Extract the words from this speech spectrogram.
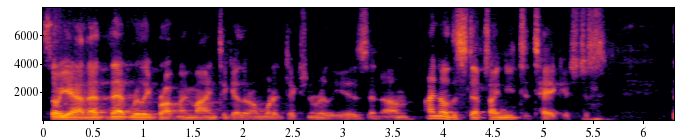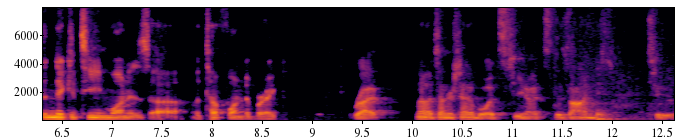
so yeah, that, that really brought my mind together on what addiction really is. And um, I know the steps I need to take. It's just the nicotine one is uh, a tough one to break. Right. No, it's understandable. It's, you know, it's designed to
